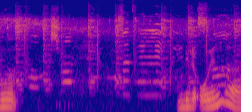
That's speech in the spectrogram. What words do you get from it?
Bu bir oyun da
